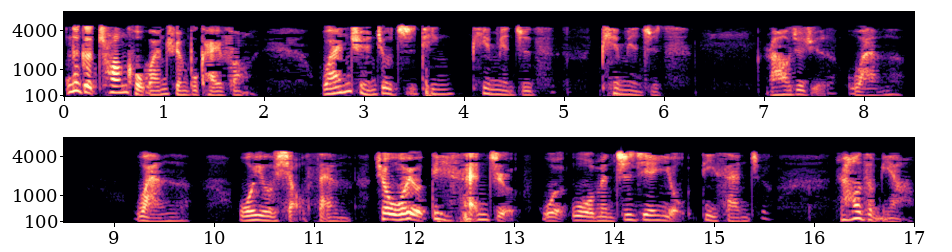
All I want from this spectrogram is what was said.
那个窗口完全不开放，完全就只听片面之词。片面之词，然后就觉得完了，完了，我有小三，就我有第三者，我我们之间有第三者，然后怎么样？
